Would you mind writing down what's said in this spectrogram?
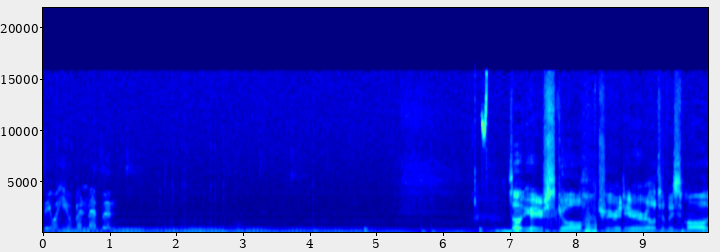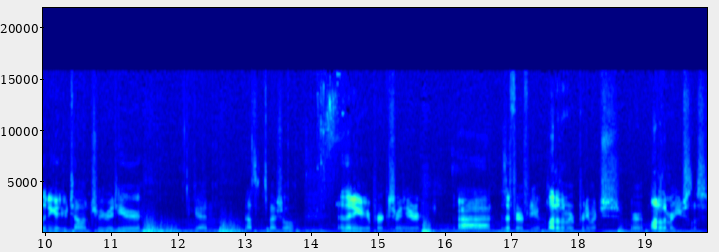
See what you've been missing. So you got your skill tree right here, relatively small. Then you get your talent tree right here. Again, nothing special. And then you get your perks right here. Ah, this is a fair few. A lot of them are pretty much, or a lot of them are useless.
